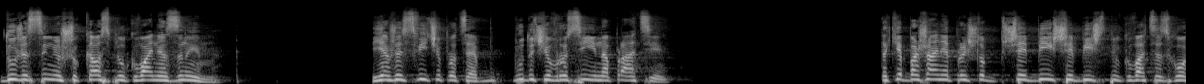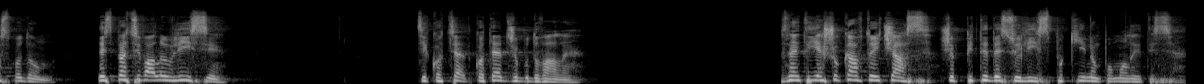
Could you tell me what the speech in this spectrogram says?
дуже сильно шукав спілкування з Ним. І я вже свідчу про це, будучи в Росії на праці. Таке бажання прийшло ще більше і більше спілкуватися з Господом. Десь працювали в лісі. Ці коте- котеджі будували. Знаєте, я шукав той час, щоб піти десь у ліс, спокійно помолитися.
